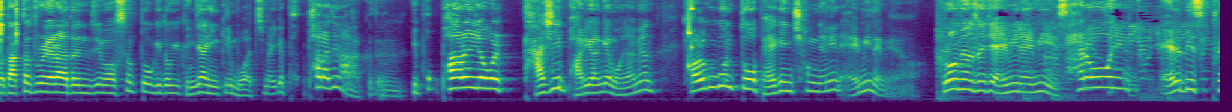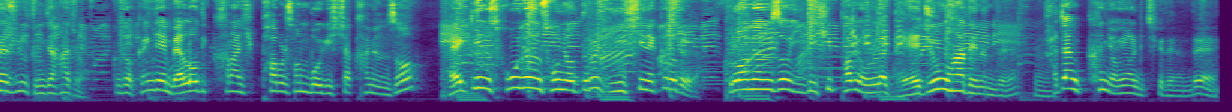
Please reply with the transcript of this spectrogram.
뭐 닥터 드레라든지 뭐 스눕 도기 독이 굉장히 인기를 모았지만 이게 폭발하진 않았거든. 이 폭발력을 다시 발휘한 게 뭐냐면 결국은 또 백인 청년인 에미넴이에요. 그러면서 이제 에미넴이 새로운 엘비스 프레슬리로 등장하죠. 그래서 굉장히 멜로디컬한 힙합을 선보이기 시작하면서 백인 소년 소녀들을 이 씬에 끌어들여요. 그러면서 이게 힙합이 오늘날 대중화되는데 가장 큰 영향을 미치게 되는데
